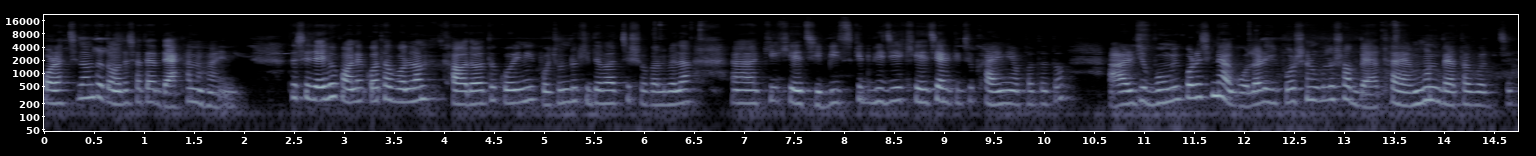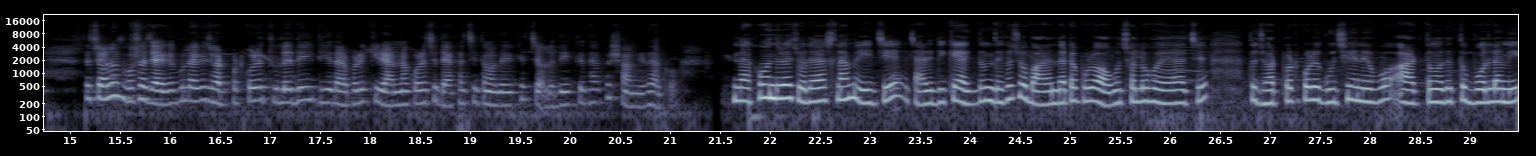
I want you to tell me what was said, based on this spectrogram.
পড়াচ্ছিলাম তো তোমাদের সাথে আর দেখানো হয়নি। তো সে যাই হোক অনেক কথা বললাম খাওয়া দাওয়া তো করিনি প্রচণ্ড খিদে পাচ্ছে সকালবেলা। কি খেয়েছি? বিস্কিট ভিজিয়ে খেয়েছি আর কিছু খাইনি আপাতত। আর যে বমি করেছি না, গোলার এই পোর্শনগুলো সব ব্যথা, এমন ব্যথা করছে। তো চলো বসা জায়গাগুলো আগে ঝটপট করে তুলে দিই, দিয়ে তারপরে কি রান্না করেছে দেখাচ্ছি তোমাদেরকে। চলো দেখতে থাকো, সঙ্গে থাকো। দেখো বন্ধুরা চলে আসলাম। এই যে চারিদিকে একদম দেখেছ, বারান্দাটা পুরো অগোছালো হয়ে আছে। তো ঝটপট করে গুছিয়ে নেব। আর তোমাদের তো বললামই,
